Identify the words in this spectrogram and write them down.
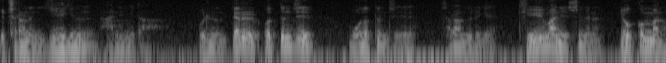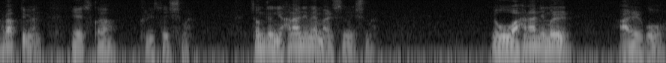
유치라는 얘기는 아닙니다. 우리는 때를 얻든지 못 얻든지 사람들에게 기회만 있으면 여건만 허락되면 예수가 그리스도이심을 성경이 하나님의 말씀이심을 여호와 하나님을 알고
